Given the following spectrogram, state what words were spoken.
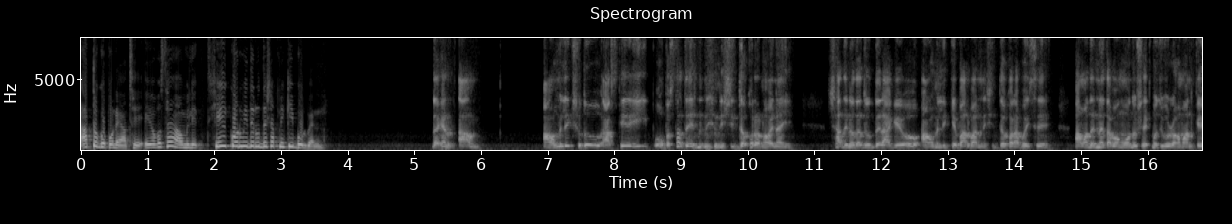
আত্মগোপনে আছে। এই অবস্থায় আওয়ামী লীগ সেই কর্মীদের উদ্দেশ্যে আপনি কি বলবেন? দেখেন আওয়ামী লীগ শুধু আজকে এই অবস্থাতে নিষিদ্ধকরণ হয় নাই। স্বাধীনতা যুদ্ধের আগেও আওয়ামী লীগকে বারবার নিষিদ্ধ করা হয়েছে। আমাদের নেতা বঙ্গবন্ধু শেখ মুজিবুর রহমানকে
